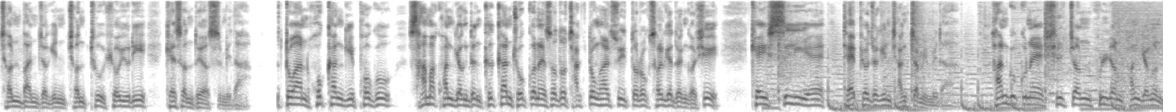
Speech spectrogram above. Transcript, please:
전반적인 전투 효율이 개선되었습니다. 또한 혹한기 포구, 사막 환경 등 극한 조건에서도 작동할 수 있도록 설계된 것이 K3의 대표적인 장점입니다. 한국군의 실전 훈련 환경은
